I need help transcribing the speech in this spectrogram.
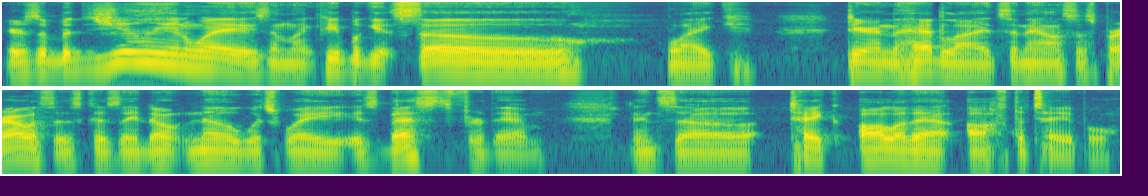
there's a bajillion ways and like people get so like during the headlights analysis paralysis because they don't know which way is best for them. And so take all of that off the table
